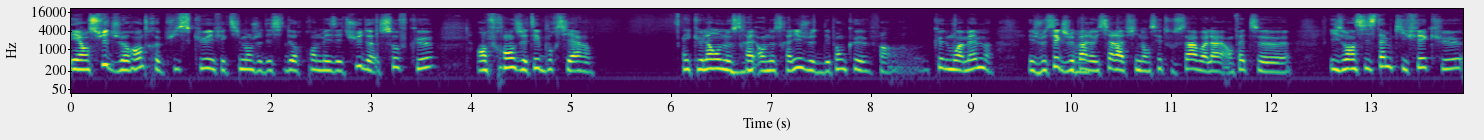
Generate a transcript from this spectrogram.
Et ensuite, je rentre puisque effectivement, je décide de reprendre mes études. Sauf que en France, j'étais boursière et que là en Australie, en Australie je dépends que enfin que de moi-même et je sais que je vais pas réussir à financer tout ça voilà en fait euh, ils ont un système qui fait que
